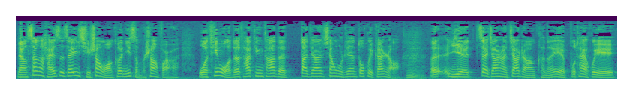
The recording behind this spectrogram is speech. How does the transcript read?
两三个孩子在一起上网课，你怎么上法啊？我听我的，他听他的，大家相互之间都会干扰。嗯，呃，也再加上家长可能也不太会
